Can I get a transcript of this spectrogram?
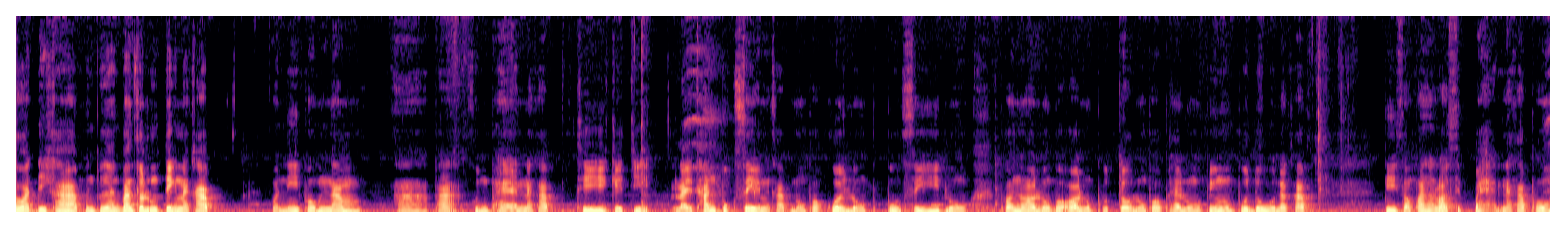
สวัสดีครับเพื่อนๆบ้านสวนลุงติ่งนะครับ วันนี้ผมนำพระคุณแผนนะครับ ที่เกจิหลายท่านปลุกเสกนะครับหลวงพ่อกล้วยหลวงปู่ศรีหลวงพ่อนอดหลวงพ่ออ่อนหลวงปู่โตหลวงพ่อแพรหลวงพ่อพิงค์หลวงปู่ดูนะครับ ปี 2518 นะครับ ผม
